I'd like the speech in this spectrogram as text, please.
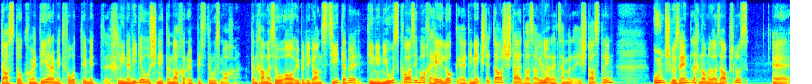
das dokumentieren mit Fotos, mit kleinen Videoausschnitten und nachher etwas daraus machen. Dann kann man so auch über die ganze Zeit eben deine News quasi machen. Hey, look, äh, die nächste Etage steht, was auch immer, Ja. jetzt haben wir, ist das drin. Und schlussendlich nochmal als Abschluss, äh,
